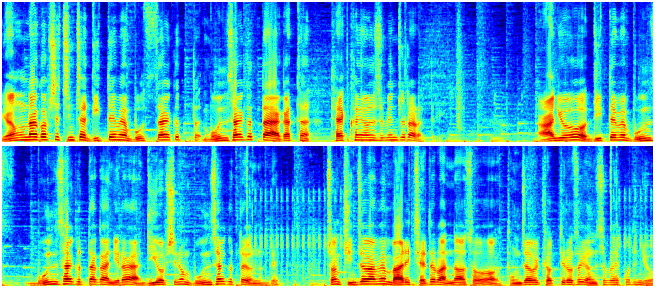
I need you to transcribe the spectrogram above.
영락 없이 진짜 니 때문에 못 살겠다 못 살겠다 같은 테크 연습인 줄 알았대. 아니요 니 때문에 못, 못 살겠다가 아니라 니 없이는 못 살겠다였는데 전 긴장하면 말이 제대로 안 나와서 동작을 곁들여서 연습을 했거든요.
